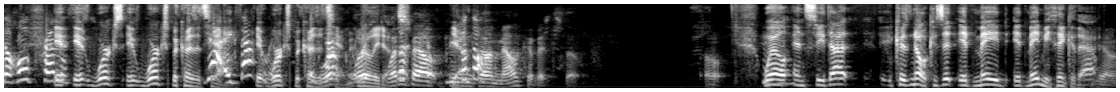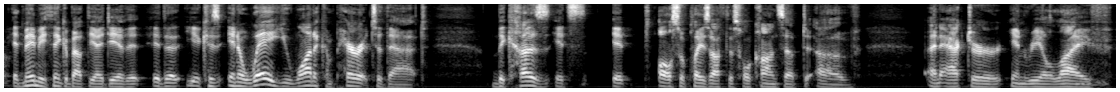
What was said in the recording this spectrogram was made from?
the whole premise it, it works it works because it's Yeah, him exactly. it works because it's What, him it what- really does What about being Yeah. But the- John Malkovich though? Oh, Well, and see that because no, because it, it made it made me think of that. Yeah. It made me think about the idea that because in a way you want to compare it to that because it's it also plays off this whole concept of an actor in real life,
